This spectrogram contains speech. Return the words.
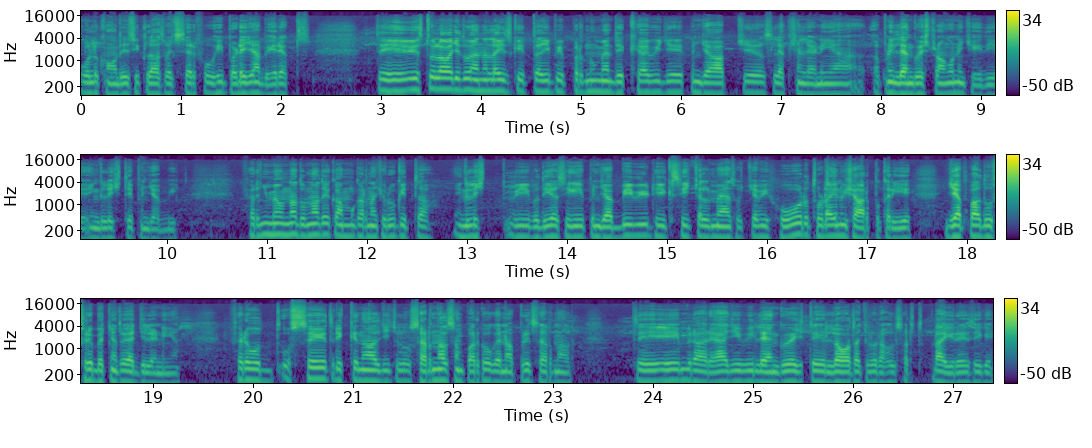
ਉਹ ਲਿਖਾਉਂਦੇ ਸੀ ਕਲਾਸ ਵਿੱਚ, ਸਿਰਫ ਉਹੀ ਪੜ੍ਹੇ ਜਾਂ ਬੇਰੈਕਟਸ ਤੇ ਇਸ ਤੋਂ ਇਲਾਵਾ ਜਦੋਂ ਐਨਾਲਾਈਜ਼ ਕੀਤਾ ਜੀ ਪੇਪਰ ਨੂੰ, ਮੈਂ ਦੇਖਿਆ ਵੀ ਜੇ ਪੰਜਾਬ 'ਚ ਸਿਲੈਕਸ਼ਨ ਲੈਣੀ ਆ ਆਪਣੀ ਲੈਂਗੁਏਜ ਸਟਰੋਂਗ ਹੋਣੀ ਚਾਹੀਦੀ ਹੈ ਇੰਗਲਿਸ਼ ਤੇ ਪੰਜਾਬੀ। ਫਿਰ ਜੀ ਮੈਂ ਉਹਨਾਂ ਦੋਨਾਂ ਤੇ ਕੰਮ ਕਰਨਾ ਸ਼ੁਰੂ ਕੀਤਾ। ਇੰਗਲਿਸ਼ ਵੀ ਵਧੀਆ ਸੀਗੀ, ਪੰਜਾਬੀ ਵੀ ਠੀਕ ਸੀ। ਚਲ ਮੈਂ ਸੋਚਿਆ ਵੀ ਹੋਰ ਥੋੜਾ ਇਹਨੂੰ ਸ਼ਾਰਪ ਕਰੀਏ, ਜੇ ਆਪਾਂ ਦੂਸਰੇ ਬੱਚਿਆਂ ਤੋਂ ਅੱਜ ਲੈਣੀ ਆ ਫਿਰ ਉਹ ਉਸੇ ਤਰੀਕੇ ਨਾਲ ਜੀ ਚਲੋ ਸਰ ਨਾਲ ਸੰਪਰਕ ਹੋ ਗਿਆ ਨਵਪ੍ਰੀਤ ਸਰ ਨਾਲ। ਤੇ ਇਹ ਮੇਰਾ ਰਿਹਾ ਜੀ ਵੀ ਲੈਂਗੁਏਜ ਤੇ ਲਾਅ ਤਾਂ ਚਲੋ ਰਾਹੁਲ ਸਰ ਪੜ੍ਹਾਈ ਰਹੇ ਸੀਗੇ।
